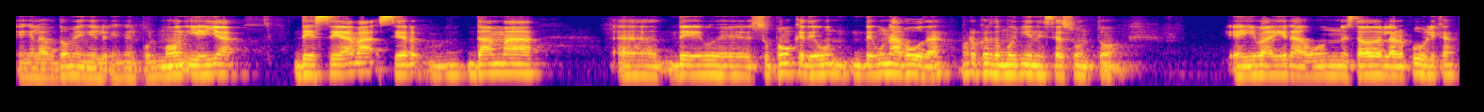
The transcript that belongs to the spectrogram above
en el abdomen, en el, pulmón, y ella deseaba ser dama eh, de, eh, supongo que de, un, de una boda, no recuerdo muy bien este asunto, e iba a ir a un estado de la República,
